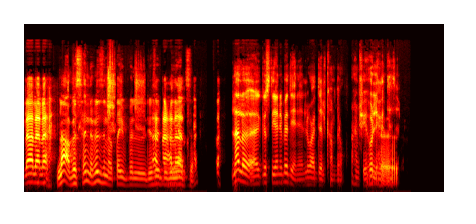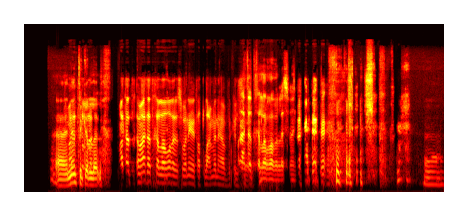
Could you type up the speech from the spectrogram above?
لا لا لا. لا بس حنا فزنا طيب بالجوزيبي لا، لا. لا. لا قصدي يعني بعدين يعني الوعد الكامب نو. أهم شيء هو اللي يحدد. آه ننتقل لل... ما تدخل ما تدخل الرضا الأسبانية تطلع منها بكل ما تدخل الرضا الاسباني آه،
